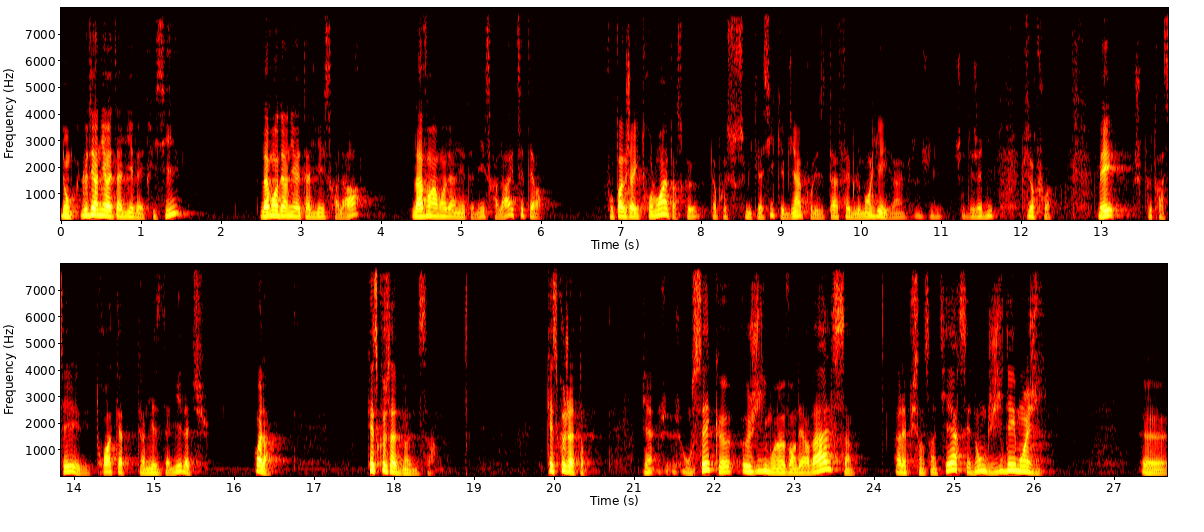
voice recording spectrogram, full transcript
Donc le dernier étalier va être ici, l'avant-dernier étalier sera là, l'avant-avant-dernier étalier sera là, etc. Il ne faut pas que j'aille trop loin, parce que la pression semi-classique est bien pour les états faiblement liés, hein, je l'ai déjà dit plusieurs fois. Mais je peux tracer les 3-4 derniers étaliers là-dessus. Voilà. Qu'est-ce que ça donne, ça? Qu'est-ce que j'attends? On sait que EJ moins E van der Waals, à la puissance entière, c'est donc JD moins J. Euh,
